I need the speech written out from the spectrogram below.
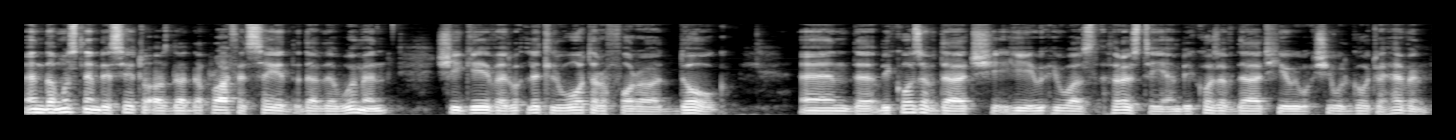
And the Muslim, they say to us that the Prophet said that the woman she gave a little water for a dog and uh, because of that she, he, he was thirsty and because of that he she will go to heaven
